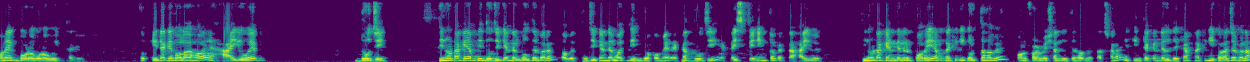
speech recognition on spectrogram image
অনেক বড় বড় উইক থাকে। তো এটাকে বলা হয় হাইওয়ে ডোজি তিনোটাকে আপনি দোজি ক্যান্ডেল বলতে পারেন, তবে দোজি ক্যান্ডেল হয় তিন রকমের, একটা দোজি, একটা স্পিনিং টপ একটা হাইওয়ে তিনোটা ক্যান্ডেলের পরেই আপনাকে কি করতে হবে? কনফার্মেশন নিতে হবে। তাছাড়া এই তিনটা ক্যান্ডেল দেখে আপনাকে কি করা যাবে না?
